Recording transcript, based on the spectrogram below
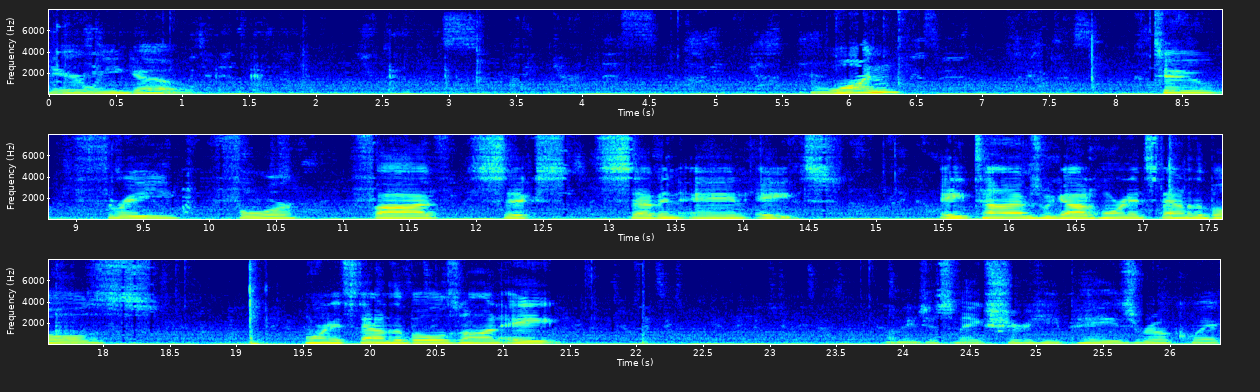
Here we go. One, two, three, four, five, six, seven, and eight. Eight times we got Hornets down to the Bulls. Hornets down to the Bulls on eight. Let me just make sure he pays real quick.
